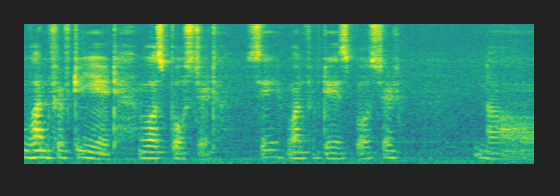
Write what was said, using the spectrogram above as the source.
One fifty eight was posted. See one fifty is posted. Now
